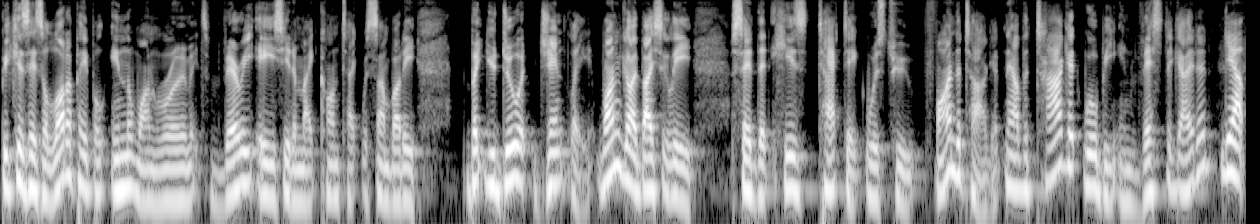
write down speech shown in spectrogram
because there's a lot of people in the one room. It's very easy to make contact with somebody. But you do it gently. One guy basically said that his tactic was to find the target. Now, the target will be investigated Yep.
